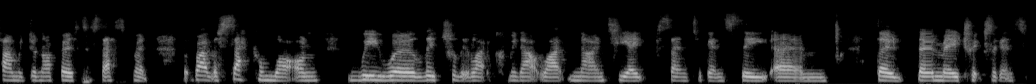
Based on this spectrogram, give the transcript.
time we'd done our first assessment. But by the second one, we were literally like coming out like 98% against the um the, the matrix against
